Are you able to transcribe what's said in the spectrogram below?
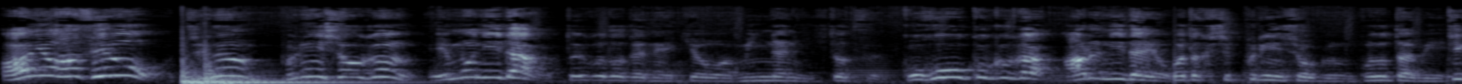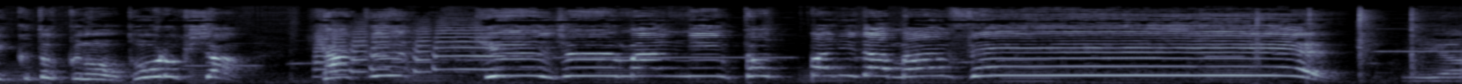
アニョハセヨジヌンプリン将軍エモニだということでね、今日はみんなに一つご報告があるにだよ。私、プリン将軍、この度、TikTok の登録者、190万人突破にだ満成いやー、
